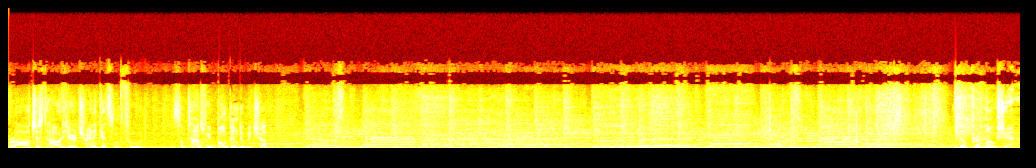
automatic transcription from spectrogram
We're all just out here trying to get some food. Sometimes we bump into each other. The Promotion.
